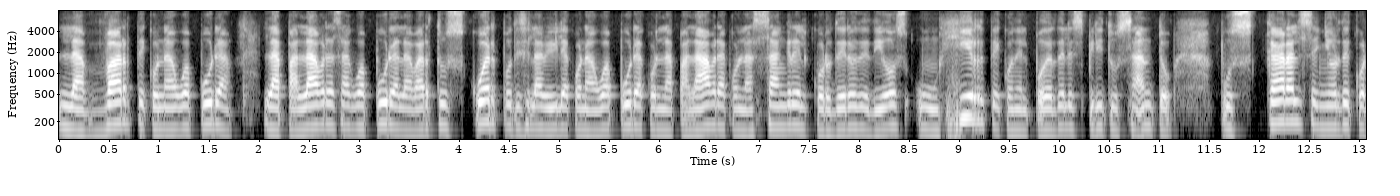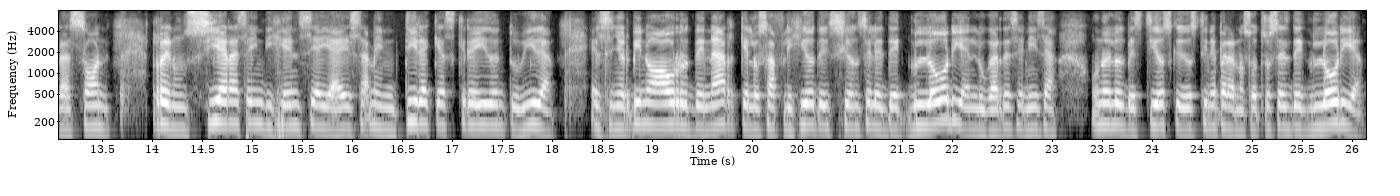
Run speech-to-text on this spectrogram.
lavarte con agua pura. La palabra es agua pura, lavar tus cuerpos, dice la Biblia, con agua pura, con la palabra, con la sangre del Cordero de Dios, ungirte con el poder del Espíritu Santo, buscar al Señor de corazón, renunciar a esa indigencia y a esa mentira que has creído en tu vida. El Señor vino a ordenar que los afligidos de Sion se les dé gloria en lugar de ceniza. Uno de los vestidos que Dios tiene para nosotros es de gloria,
